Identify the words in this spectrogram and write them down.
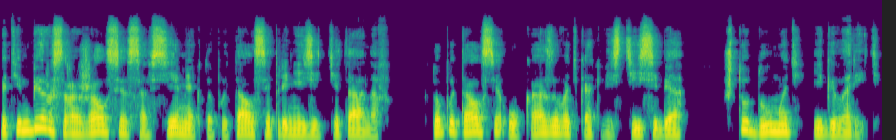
Катимбер сражался со всеми, кто пытался принизить титанов, кто пытался указывать, как вести себя, что думать и говорить.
